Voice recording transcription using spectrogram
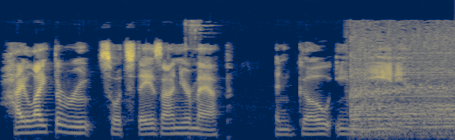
Highlight the route so it stays on your map and go immediately.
